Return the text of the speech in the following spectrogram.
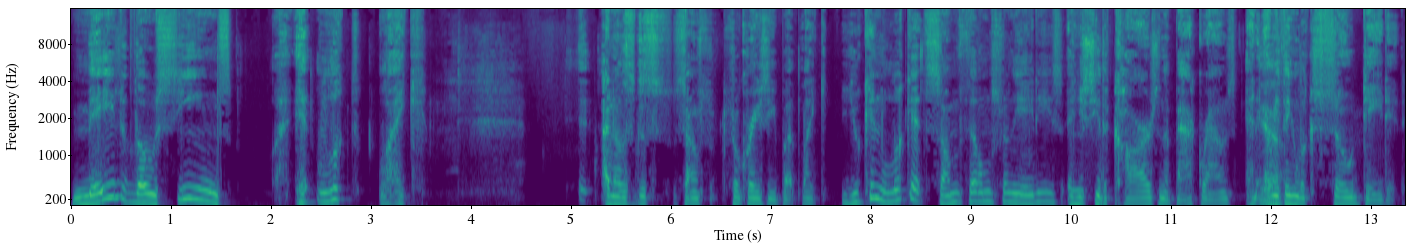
made those scenes, it looked like, I know this just sounds so crazy, but like you can look at some films from the 80s and you see the cars and the backgrounds and Yeah. everything looks so dated.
